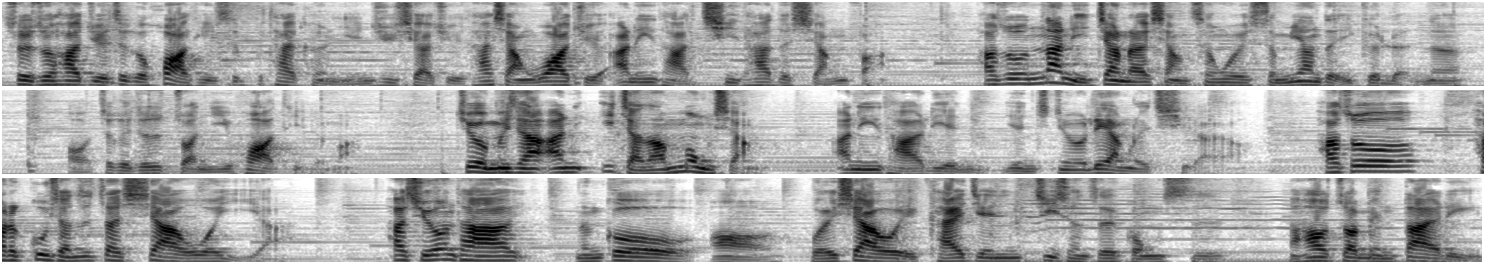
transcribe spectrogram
所以说，他觉得这个话题是不太可能延续下去。他想挖掘安妮塔其他的想法。他说：“那你将来想成为什么样的一个人呢？”哦，这个就是转移话题了嘛。结果没想到，安一讲到梦想，安妮塔脸眼睛就亮了起来啊。他说：“他的故乡是在夏威夷啊，他希望他能够哦回夏威夷开一间计程车公司。”然后专门带领，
